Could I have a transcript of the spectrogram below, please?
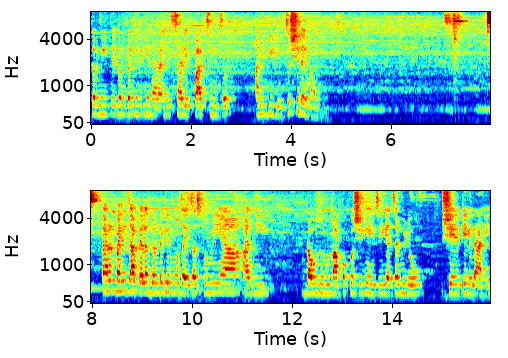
तर मी इथे दंडघेर घेणार आहे साडेपाच इंच आणि दीड इंच शिलाई मारली कारण बाईचा आपल्याला दंडघेर मोजायचा असतो. मी या आधी ब्लाऊजवरून मापक कशी घ्यायची याचा व्हिडिओ शेअर केलेला आहे.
